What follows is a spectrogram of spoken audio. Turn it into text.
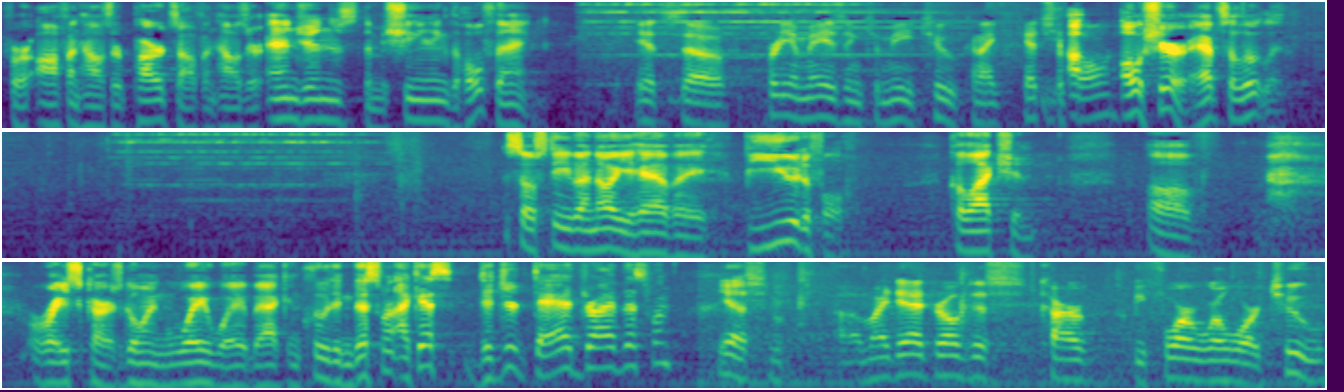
for Offenhauser parts, Offenhauser engines, the machining, the whole thing. It's uh, pretty amazing to me, too. Can I catch the Uh, phone? oh, sure, absolutely. So, Steve, I know you have a beautiful collection of race cars going way, way back, including this one. I guess, did your dad drive this one? Yes, uh, my dad drove this car before World War II.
